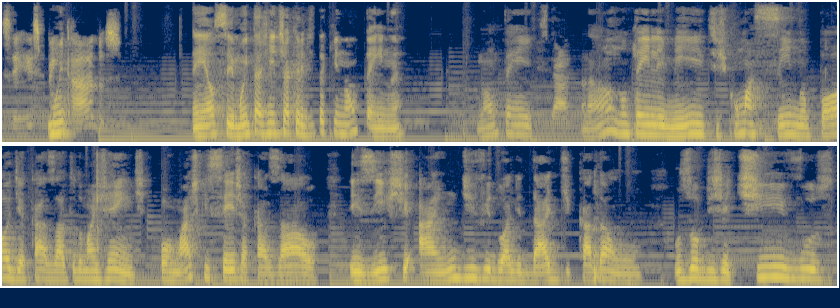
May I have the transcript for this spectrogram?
ser respeitados. Muito... Em LC, muita gente acredita que não tem, né? Não tem, não, não tem limites. Como assim? Não pode é casar tudo mais, gente. Por mais que seja casal, existe a individualidade de cada um, os objetivos,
